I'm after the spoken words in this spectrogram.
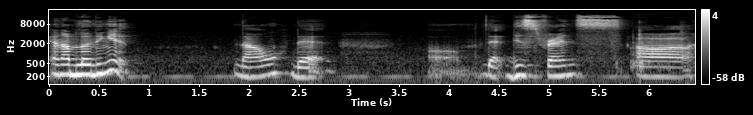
And I'm learning it now that um, that these friends are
